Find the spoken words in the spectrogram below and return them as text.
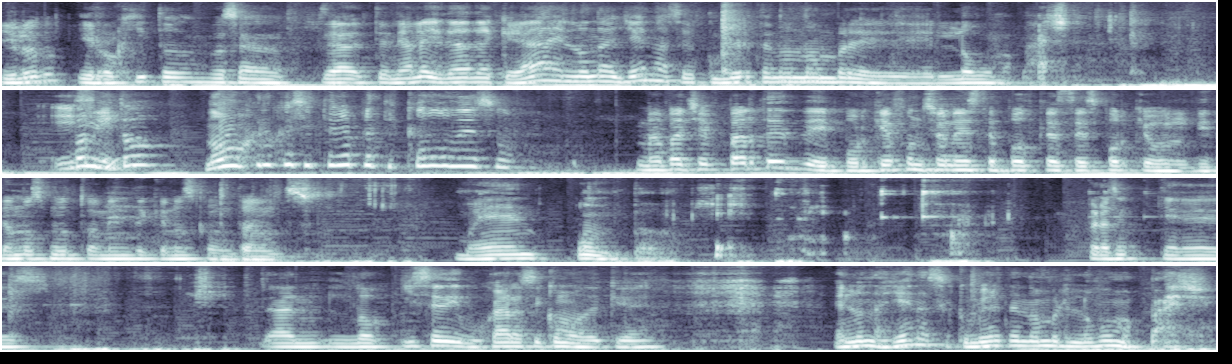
¿Y luego? Y rojitos, o sea, o sea, tenía la idea de que, ah, en luna llena se convierte en un hombre lobo mapache. Y sí. Bonito. No, creo que sí te había platicado de eso. Mapache, parte de por qué funciona este podcast es porque olvidamos mutuamente que nos contamos. Buen punto. Pero sí, es... ah, Lo quise dibujar así como de que en luna llena se convierte en hombre lobo mapache.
